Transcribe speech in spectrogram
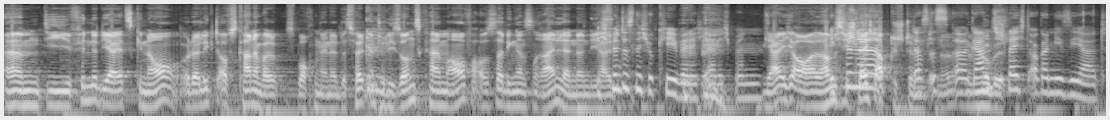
Ähm, die findet ja jetzt genau oder liegt aufs Karnevalswochenende. Das fällt natürlich sonst keinem auf, außer den ganzen Rheinländern, die Ich halt. finde es nicht okay, wenn ich ehrlich bin. ja, ich auch. Da haben ich sie finde, schlecht abgestimmt. Das ist ne, äh, ganz Nubbel. schlecht organisiert.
